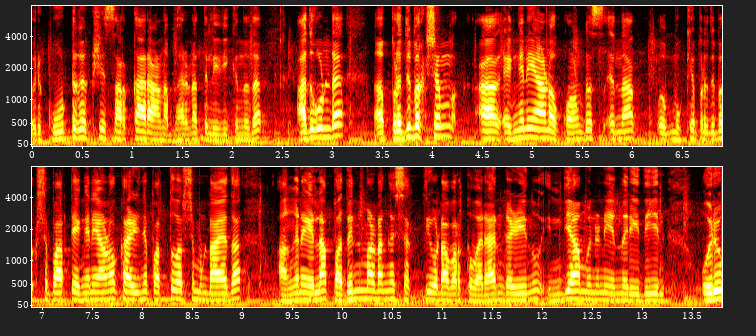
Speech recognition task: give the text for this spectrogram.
ഒരു കൂട്ടുകക്ഷി സർക്കാരാണ് ഭരണത്തിലിരിക്കുന്നത് അതുകൊണ്ട് പ്രതിപക്ഷം എങ്ങനെയാണോ കോൺഗ്രസ് എന്ന മുഖ്യ പ്രതിപക്ഷ പാർട്ടി എങ്ങനെയാണോ കഴിഞ്ഞ പത്ത് വർഷം ഉണ്ടായത് അങ്ങനെയല്ല പതിന്മടങ്ങ് ശക്തിയോടെ അവർക്ക് വരാൻ കഴിയുന്നു. ഇന്ത്യ മുന്നണി എന്ന രീതിയിൽ ഒരു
